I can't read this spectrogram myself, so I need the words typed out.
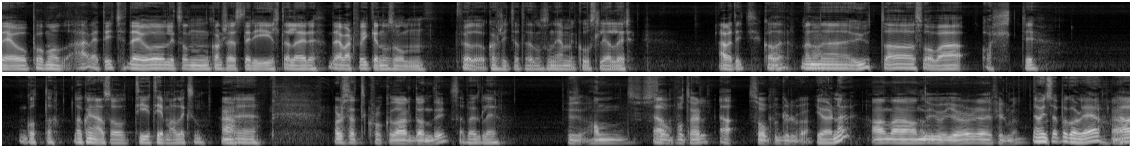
det er jo på en måte Jeg vet ikke. Det er jo litt sånn kanskje sterilt, eller Det er i hvert fall ikke noe sånn Føler jo kanskje ikke at det er noe sånn hjemmekoselig, eller Jeg vet ikke hva det er. Men uh, ut, da sover jeg alltid godt, da. Da kan jeg sove ti timer, liksom. Ja. Uh, Har du sett Crocodile Dundee? selvfølgelig. Han sov Ja. på hotell, Ja. sov på gulvet. Gjør han det? Ja, nei, han jo- gjør det i filmen. Ja, Han sover på gulvet, ja. ja.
